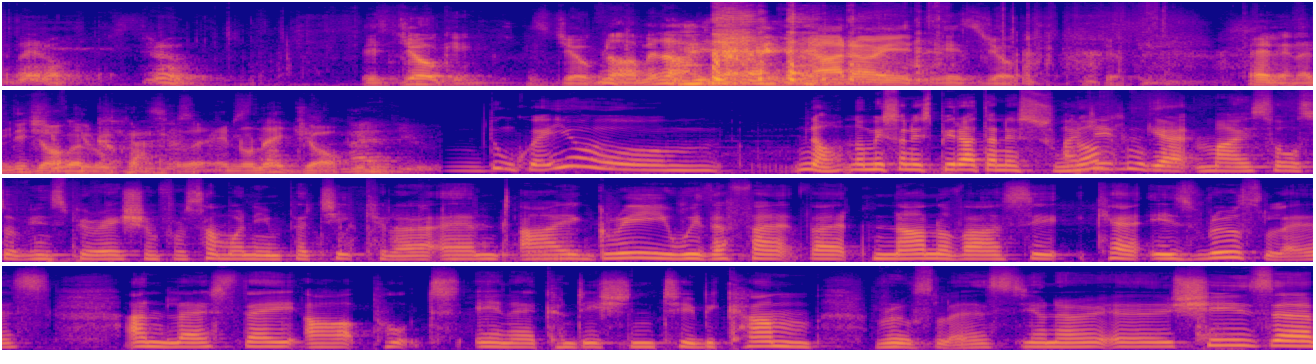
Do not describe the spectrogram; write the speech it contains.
È vero? It's true. He's joking. He's joking. No, ma no. no, no, he- he's joking. he's joking. Elena, dici Giochi qualcosa. E non è giochi. Dunque, io no, non mi sono ispirata a I nessuno. didn't get my source of inspiration for someone in particular, and I agree with the fact that none of us is ruthless unless they are put in a condition to become ruthless. You know, uh, she's uh,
